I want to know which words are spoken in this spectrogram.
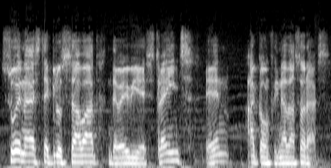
Suena este Club Sabbath de Baby Strange en A Confinadas Horas.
